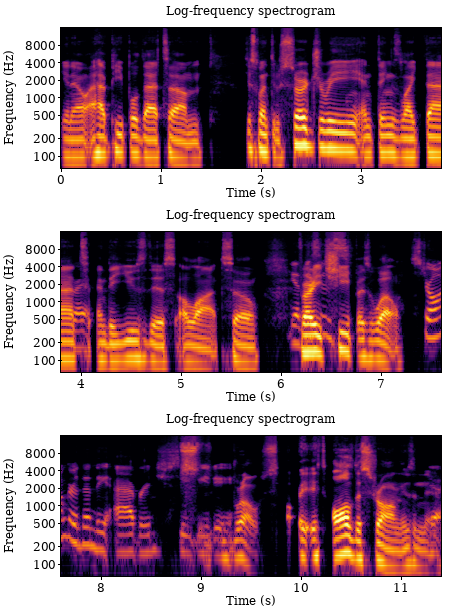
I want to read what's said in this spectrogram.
You know, I have people that um just went through surgery and things like that, Right. and they use this a lot. So Yeah, very cheap as well. Stronger than the average CBD. Bro, it's all the strong, isn't it? Yeah,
